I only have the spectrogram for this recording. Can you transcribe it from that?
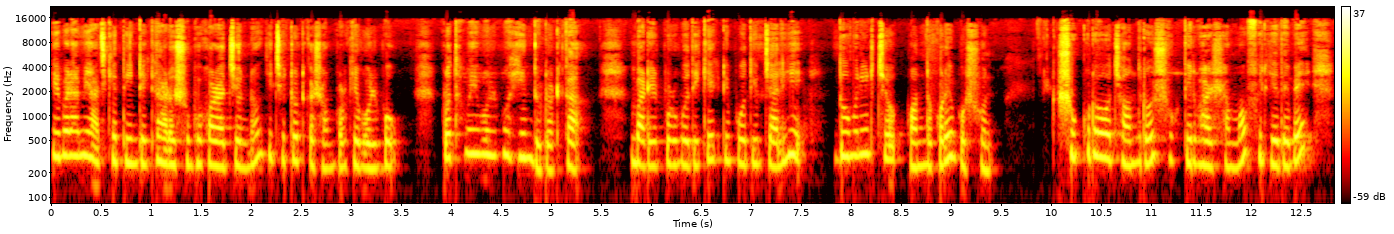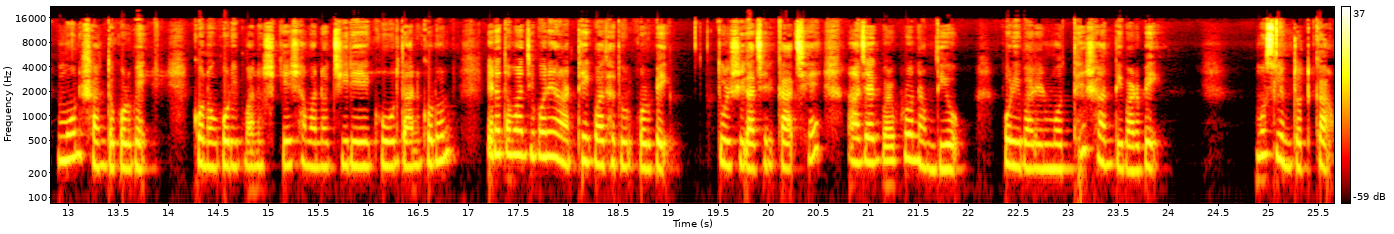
এবার আমি আজকের দিনটাকে আরও শুভ করার জন্য কিছু টোটকা সম্পর্কে বলব। প্রথমেই বলব হিন্দু টোটকা। বাড়ির পূর্ব দিকে একটি প্রদীপ জ্বালিয়ে দু মিনিট চোখ বন্ধ করে বসুন। শুক্র ও চন্দ্র শক্তির ভারসাম্য ফিরিয়ে দেবে, মন শান্ত করবে। কোনো গরিব মানুষকে সামান্য চিড়ে, গুড় দান করুন, এটা তোমার জীবনে আর্থিক বাধা দূর করবে। তুলসী গাছের কাছে আজ একবার প্রণাম দিও, পরিবারের মধ্যে শান্তি বাড়বে। মুসলিম টোটকা।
